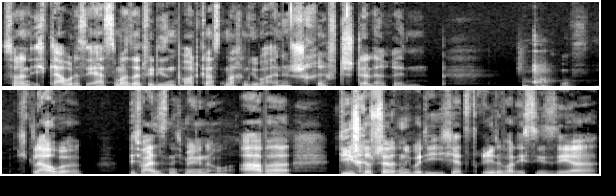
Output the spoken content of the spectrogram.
sondern ich glaube das erste Mal, seit wir diesen Podcast machen, über eine Schriftstellerin. Ich glaube, ich weiß es nicht mehr genau, aber die Schriftstellerin, über die ich jetzt rede, weil ich sie sehr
